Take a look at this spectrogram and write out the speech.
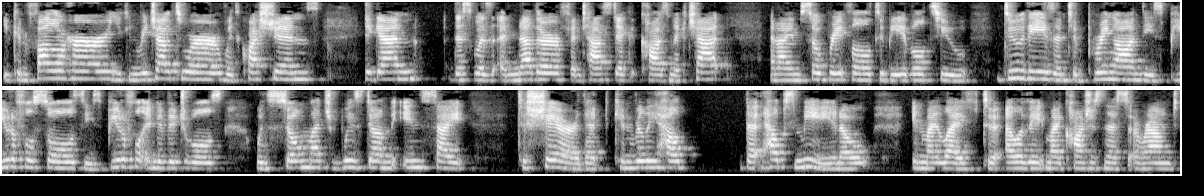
you can follow her, you can reach out to her with questions. Again, this was another fantastic cosmic chat. And I am so grateful to be able to do these and to bring on these beautiful souls, these beautiful individuals with so much wisdom, insight to share that can really help, that helps me, you know, in my life to elevate my consciousness around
